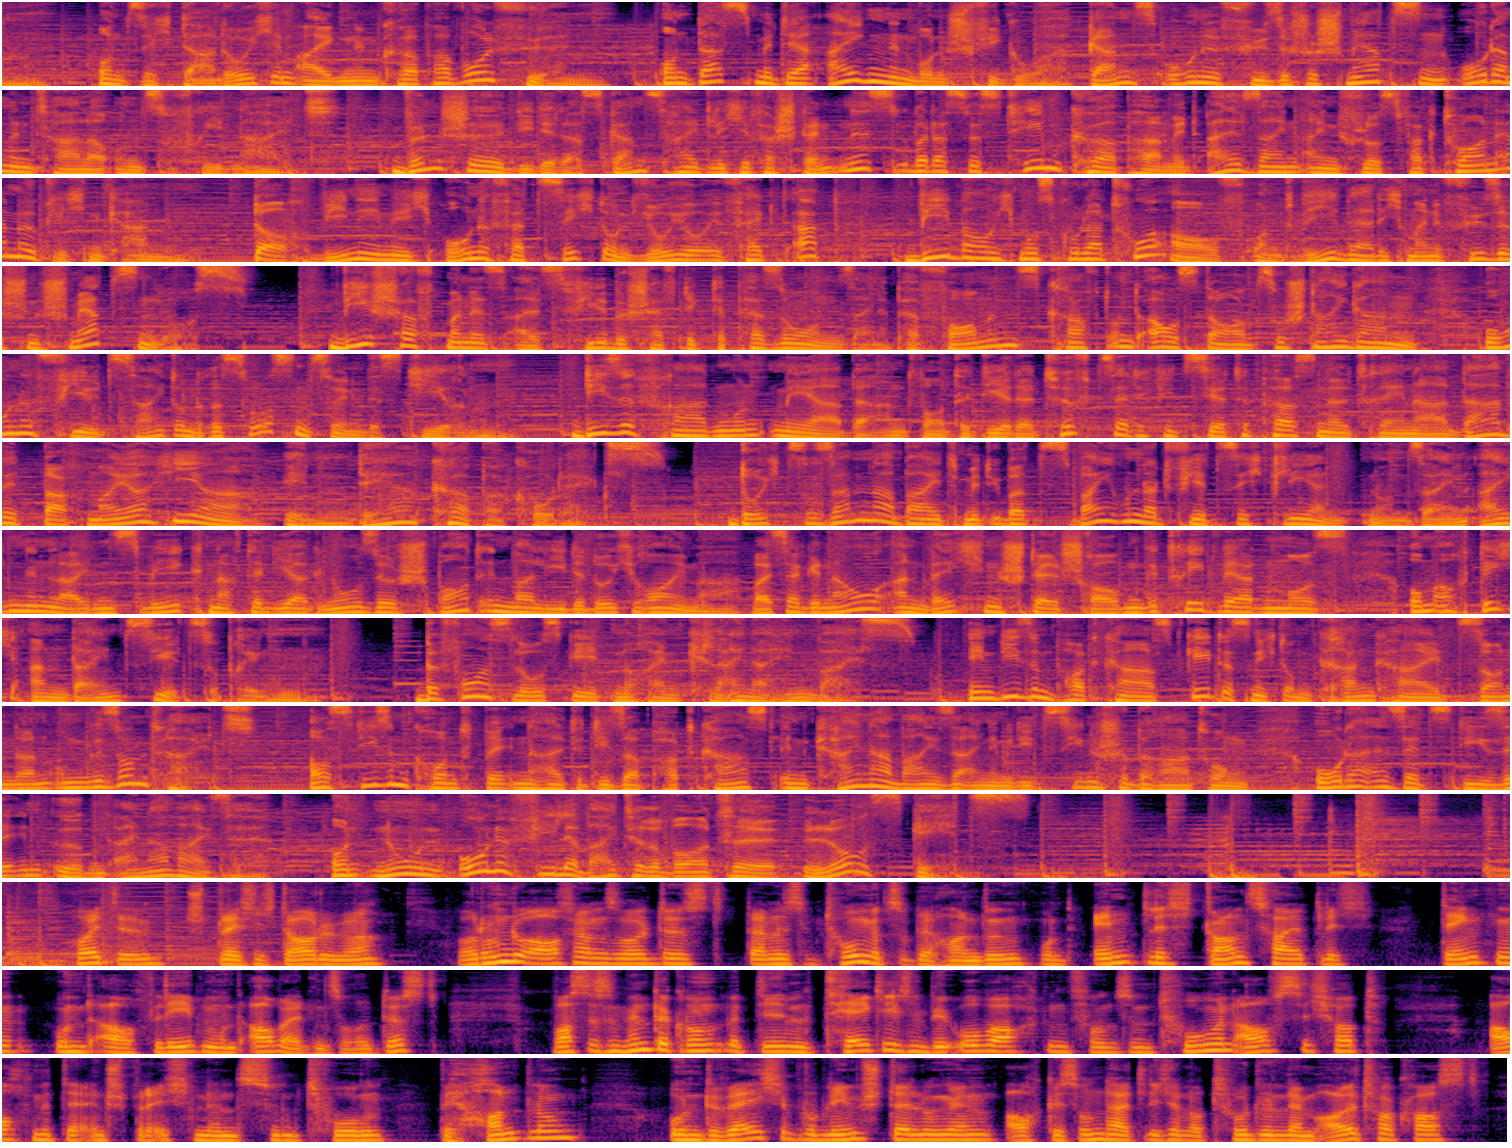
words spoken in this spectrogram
und sich dadurch im eigenen Körper wohlfühlen. Und das mit der eigenen Wunschfigur, ganz ohne physische Schmerzen oder mentaler Unzufriedenheit. Wünsche, die dir das ganzheitliche Verständnis über das System Körper mit all seinen Einflussfaktoren ermöglichen kann. Doch wie nehme ich ohne Verzicht und Jojo-Effekt ab? Wie baue ich Muskulatur auf und wie werde ich meine physischen Schmerzen los? Wie schafft man es als vielbeschäftigte Person, seine Performance, Kraft und Ausdauer zu steigern, ohne viel Zeit und Ressourcen zu investieren? Diese Fragen und mehr beantwortet dir der TÜV-zertifizierte Personal Trainer David Bachmeier hier in der Körperkodex. Durch Zusammenarbeit mit über 240 Klienten und seinen eigenen Leidensweg nach der Diagnose Sportinvalide durch Rheuma weiß er genau, an welchen Stellschrauben gedreht werden muss, um auch dich an dein Ziel zu bringen. Bevor es losgeht, noch ein kleiner Hinweis. In diesem Podcast geht es nicht um Krankheit, sondern um Gesundheit. Aus diesem Grund beinhaltet dieser Podcast in keiner Weise eine medizinische Beratung oder ersetzt diese in irgendeiner Weise. Und nun, ohne viele weitere Worte, los geht's! Heute spreche ich darüber, warum du aufhören solltest, deine Symptome zu behandeln und endlich ganzheitlich denken und auch leben und arbeiten solltest, was es im Hintergrund mit dem täglichen Beobachten von Symptomen auf sich hat, auch mit der entsprechenden Symptombehandlung und welche Problemstellungen auch gesundheitlicher Natur du in deinem Alltag hast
